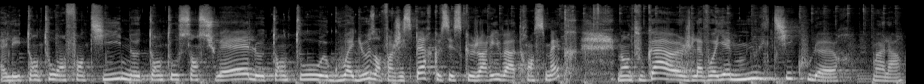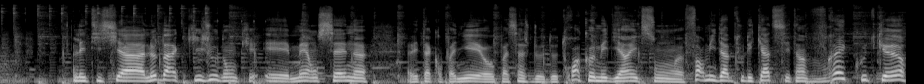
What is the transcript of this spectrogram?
elle est tantôt enfantine, tantôt sensuelle, tantôt gouailleuse. Enfin, j'espère que c'est ce que j'arrive à transmettre. Mais en tout cas, je la voyais multicouleur. Voilà. Laetitia Lebac qui joue donc et met en scène. Elle est accompagnée au passage de, trois comédiens. Ils sont formidables tous les quatre. C'est un vrai coup de cœur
